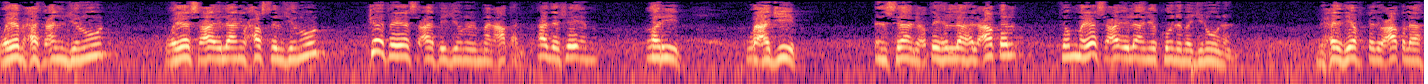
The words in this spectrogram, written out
ويبحث عن الجنون ويسعى إلى أن يحصل الجنون كيف يسعى في جنون من عقل؟ هذا شيء غريب وعجيب. إنسان يعطيه الله العقل ثم يسعى إلى أن يكون مجنونا بحيث يفقد عقله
